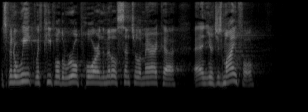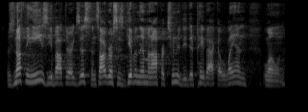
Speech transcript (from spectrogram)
I spent a week with people, the rural poor in the middle of Central America, and you're just mindful. There's nothing easy about their existence. Agros has given them an opportunity to pay back a land loan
